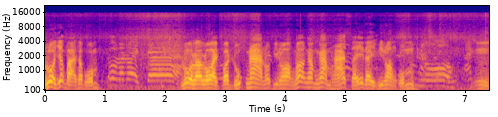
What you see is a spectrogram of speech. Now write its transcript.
โลเยอะบาทครับผมโล อยจ้าโลละร้อยปลาดุกหน้าเนาะพี่น้องเนาะงามงามๆหาใส่ได้พี่น้องผม โลอืม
